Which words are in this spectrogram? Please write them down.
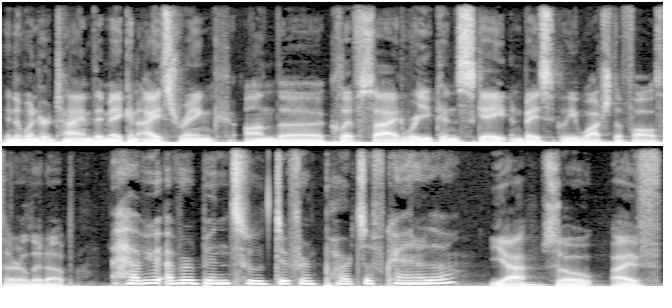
in the wintertime, they make an ice rink on the cliffside where you can skate and basically watch the falls that are lit up. Have you ever been to different parts of Canada? Yeah, so I've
